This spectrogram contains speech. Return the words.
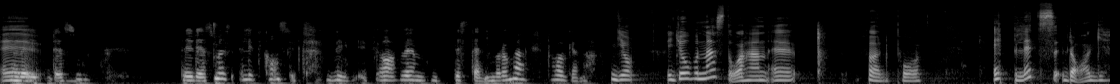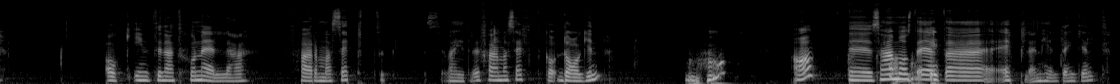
det, är ju det, som, det är det som är lite konstigt. Ja, vem bestämmer de här dagarna? Jo, Jonas då, han är född på Äpplets dag och internationella farmaceut, vad heter det, farmaceutdagen. Mhm. Ja, eh, så han måste äta äpplen helt enkelt.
